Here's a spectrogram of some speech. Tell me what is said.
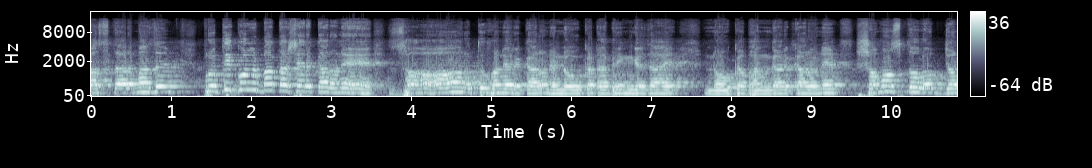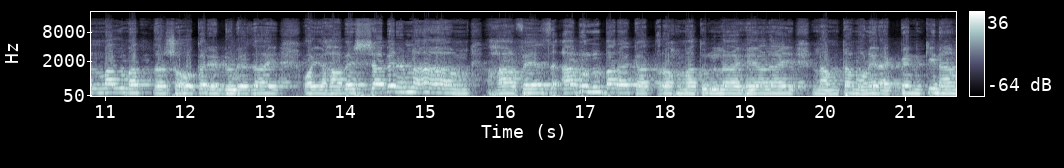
রাস্তার মাঝে প্রতিকূল বাতাসের কারণে, ঝড় তুফানের কারণে নৌকাটা ভেঙে যায়। নৌকা ভাঙ্গার কারণে সমস্ত লোকজন মালমাত্রা সহকারে ডুবে যায়। ওই হাফেজ সাহেবের নাম হাফেজ আবুল বারাকাত রহমাতুল্লাহ আলাই। নামটা মনে রাখবেন কি নাম?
